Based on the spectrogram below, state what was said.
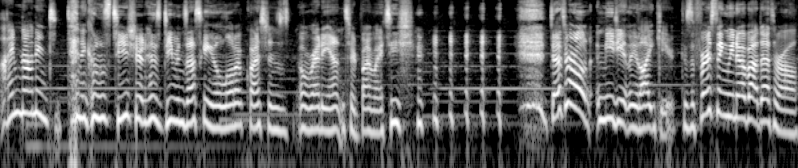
I'm not into tentacles. T-shirt has demons asking a lot of questions already answered by my T-shirt. Deathral will immediately like you because the first thing we know about Deathral,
